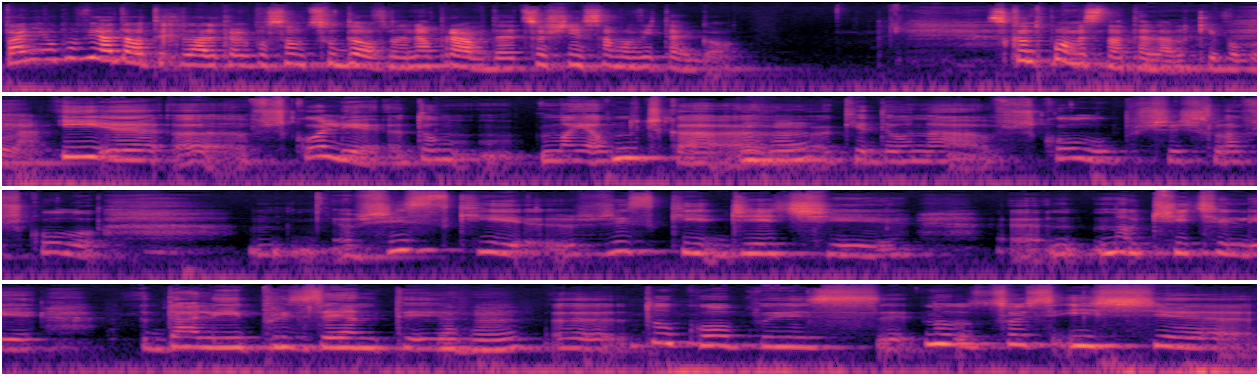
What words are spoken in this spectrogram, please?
Pani opowiada o tych lalkach, bo są cudowne, naprawdę, coś niesamowitego. Skąd pomysł na te lalki w ogóle? I e, e, w szkole, to moja wnuczka, e, mhm. kiedy ona w szkolu przyszła w szkolu, mm, wszystkie, wszystkie dzieci, nauczyciele dali prezenty, mhm. długopis, no coś jeszcze,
